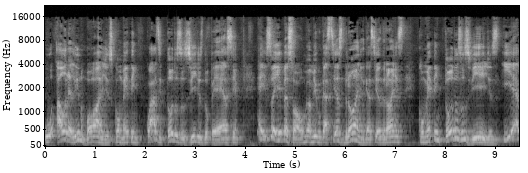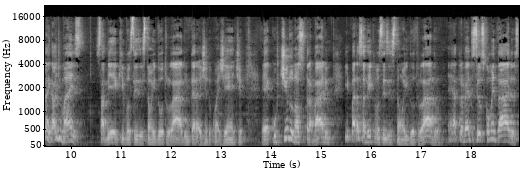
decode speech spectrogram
O Aurelino Borges, comenta em quase todos os vídeos do PS. É isso aí, pessoal. O meu amigo Garcias Drones, Garcias Drones, comenta em todos os vídeos. E é legal demais saber que vocês estão aí do outro lado, interagindo com a gente, é, curtindo o nosso trabalho. E para saber que vocês estão aí do outro lado, é através dos seus comentários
